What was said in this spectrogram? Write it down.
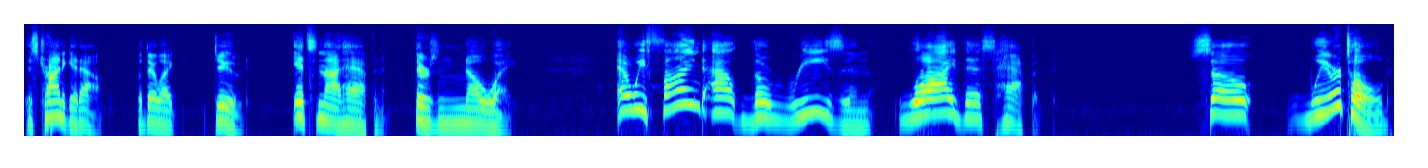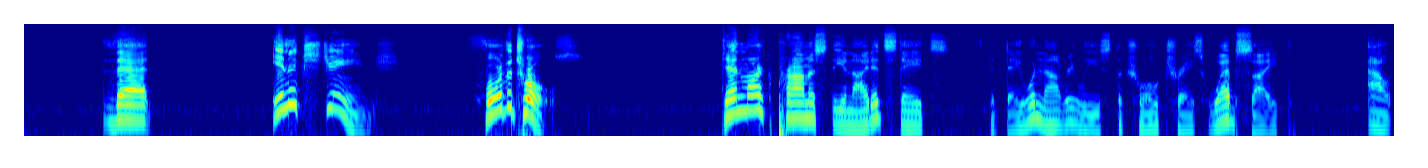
is trying to get out. But they're like, dude, it's not happening. There's no way. And we find out the reason why this happened. So we are told that in exchange for the trolls, Denmark promised the United States that they would not release the Troll Trace website out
